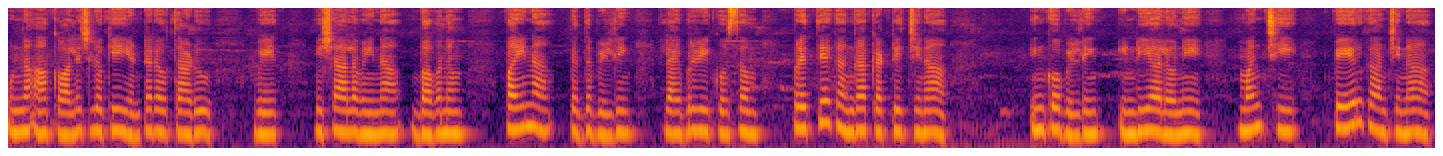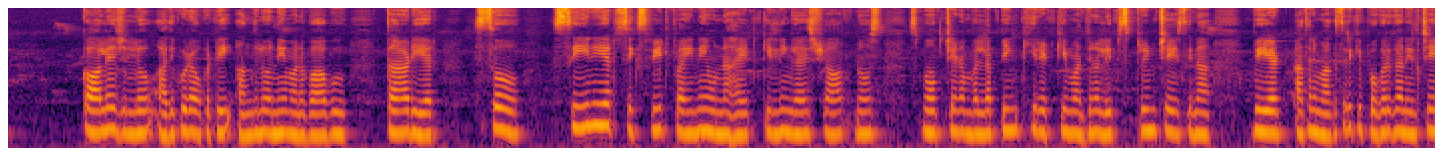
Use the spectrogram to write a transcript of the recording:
ఉన్న ఆ కాలేజీలోకి ఎంటర్ అవుతాడు వేద్. విశాలమైన భవనం పైన పెద్ద బిల్డింగ్ లైబ్రరీ కోసం ప్రత్యేకంగా కట్టించిన ఇంకో బిల్డింగ్. ఇండియాలోని మంచి పేరుగాంచిన కాలేజీల్లో అది కూడా ఒకటి. అందులోనే మన బాబు third year. So senior six feet పైనే ఉన్న height killing eyes short nose smoke చేయడం వల్ల పింక్కి రెడ్కి మధ్యన లిప్స్ ట్రిమ్ చేసిన బియర్డ్ అతని మగసిరికి పొగరుగా నిలిచే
